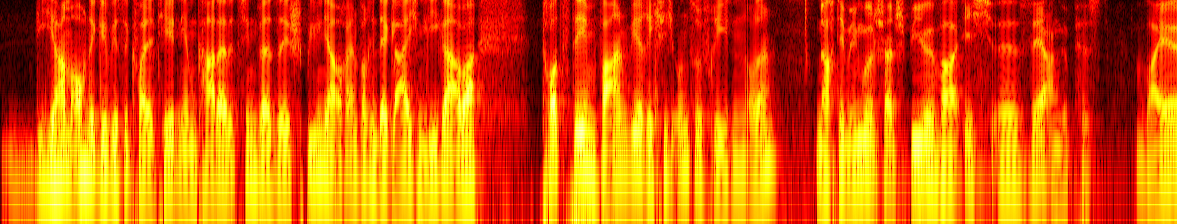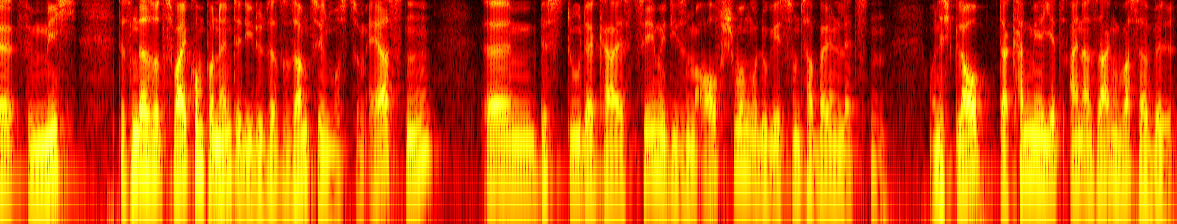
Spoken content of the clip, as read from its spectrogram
die haben auch eine gewisse Qualität in ihrem Kader, beziehungsweise spielen ja auch einfach in der gleichen Liga, aber trotzdem waren wir richtig unzufrieden, oder? Nach dem Ingolstadt-Spiel war ich äh, sehr angepisst, weil für mich, das sind da so zwei Komponente, die du da zusammenzählen musst. Zum ersten, ähm, bist du der KSC mit diesem Aufschwung und du gehst zum Tabellenletzten. Und ich glaube, da kann mir jetzt einer sagen, was er will.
